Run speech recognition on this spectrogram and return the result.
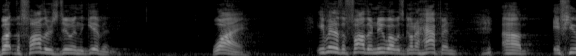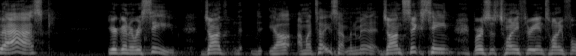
but the Father's doing the giving. Why? Even if the Father knew what was going to happen, um, if you ask, you're going to receive. John, y'all, I'm going to tell you something in a minute. John 16, verses 23 and 24.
